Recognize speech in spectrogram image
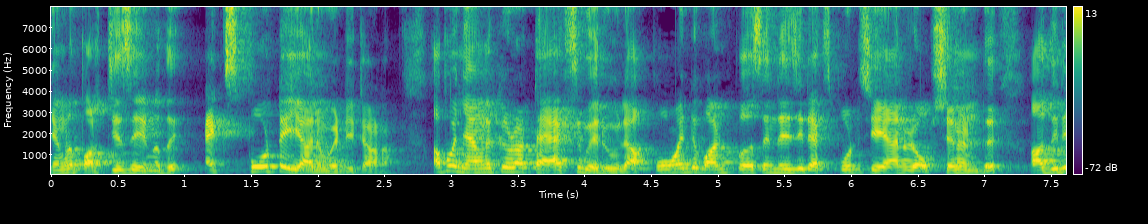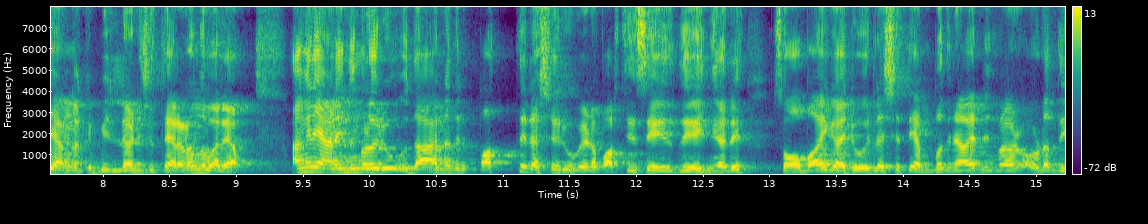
ഞങ്ങൾ പർച്ചേസ് ചെയ്യുന്നത് എക്സ്പോർട്ട് ചെയ്യാനും വേണ്ടിയിട്ടാണ്. അപ്പോൾ ഞങ്ങൾക്ക് ഇവിടെ ടാക്സ് വരില്ല പോയിന്റ് വൺ പെർസെന്റേജിൽ എക്സ്പോർട്ട് ചെയ്യാനൊരു ഓപ്ഷൻ ഉണ്ട്. അതിൽ ഞങ്ങൾക്ക് ബില്ലടിച്ച് തരണം എന്ന് പറയാം. അങ്ങനെയാണെങ്കിൽ നിങ്ങളൊരു ഉദാഹരണത്തിൽ പത്ത് ലക്ഷം രൂപയുടെ പർച്ചേസ് ചെയ്ത് കഴിഞ്ഞാൽ സ്വാഭാവികമായിട്ട് ഒരു ലക്ഷത്തി എൺപതിനായിരം നിങ്ങൾ അവിടെ എന്ത്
